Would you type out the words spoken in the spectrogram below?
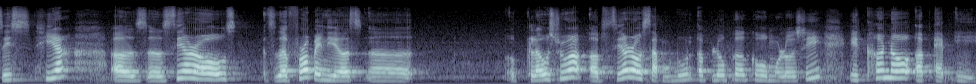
this here. uh, the zero, the Frobenius uh, closure of zero submodule of local cohomology is kernel of Fe.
